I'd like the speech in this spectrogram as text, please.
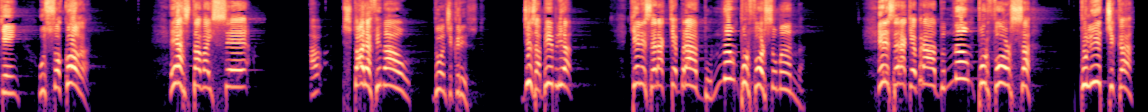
quem o socorra. Esta vai ser a história final do anticristo. Diz a Bíblia que ele será quebrado não por força humana. Ele será quebrado não por força política,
